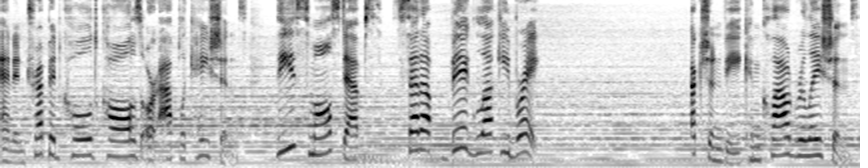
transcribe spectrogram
and intrepid cold calls or applications. These small steps set up big lucky break. Action V can cloud relations,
